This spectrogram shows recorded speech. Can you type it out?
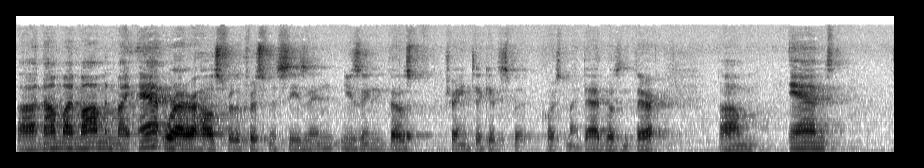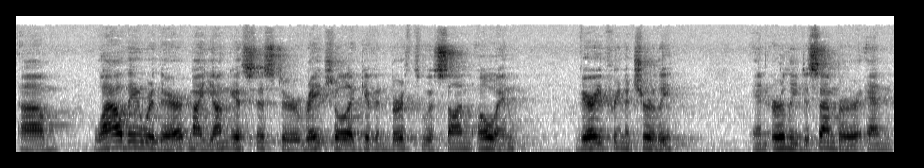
uh, now, my mom and my aunt were at our house for the Christmas season using those train tickets, but of course, my dad wasn't there. Um, and um, while they were there, my youngest sister, Rachel, had given birth to a son, Owen, very prematurely in early December. And,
